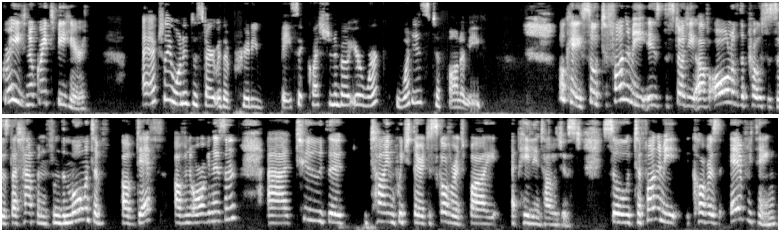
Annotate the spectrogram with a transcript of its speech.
Great, no, great to be here. I actually wanted to start with a pretty basic question about your work. What is taphonomy? Okay, so taphonomy is the study of all of the processes that happen from the moment of, of death of an organism uh, to the time which they're discovered by a paleontologist. So taphonomy covers everything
